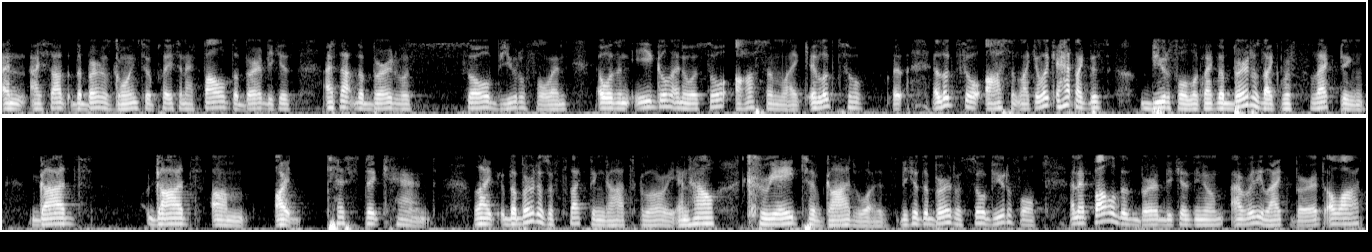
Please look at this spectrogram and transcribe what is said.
and I saw that the bird was going to a place, and I followed the bird because I thought the bird was so beautiful, and it was an eagle, and it was so awesome. Like it looked so, it, looked so awesome. Like it looked, it had like this beautiful look. Like the bird was like reflecting God's God's um artistic hand. Like the bird was reflecting God's glory and how creative God was because the bird was so beautiful. And I followed this bird because you know I really like birds a lot.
